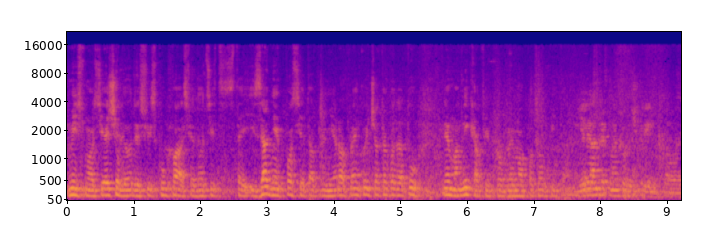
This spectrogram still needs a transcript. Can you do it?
Mi smo osjećali ovdje svi skupa, svjedoci ste i zadnjeg posjeta premijera Plenkovića, tako da tu nema nikakvih problema po tom pitanju. Je li Andrej Plenković kriv ovaj?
